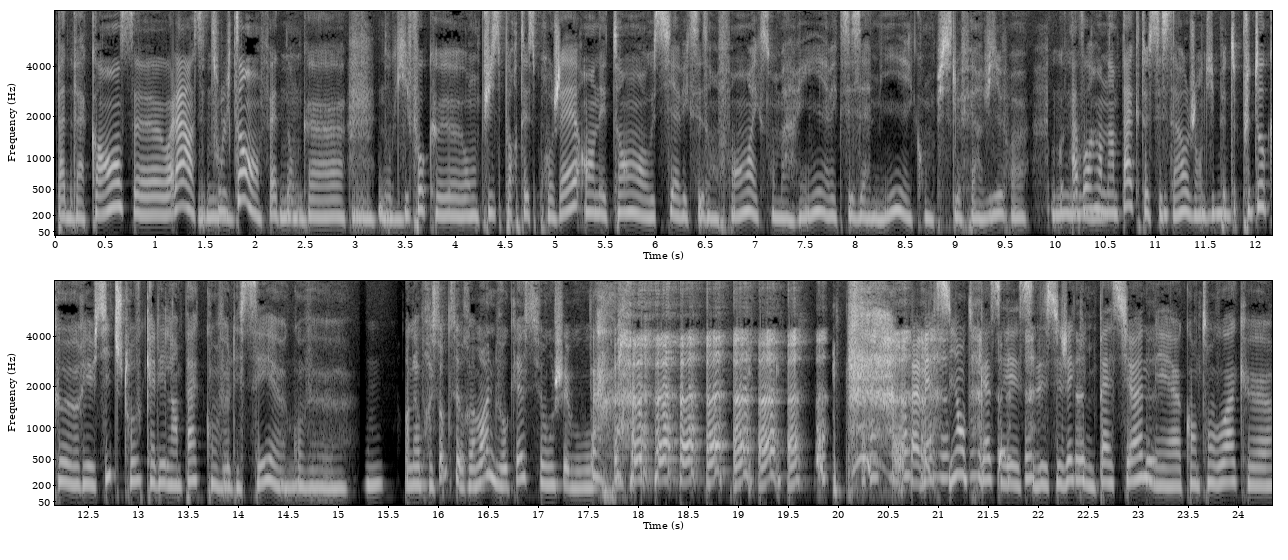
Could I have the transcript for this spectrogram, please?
pas de vacances. voilà, c'est tout le temps, en fait. Donc, donc il faut qu'on puisse porter ce projet en étant aussi avec ses enfants, avec son mari, avec ses amis et qu'on puisse le faire vivre. Mm. Avoir un impact, c'est ça aujourd'hui. Peut- Plutôt que réussite, je trouve quel est l'impact qu'on veut laisser, euh, qu'on veut. On a l'impression que c'est vraiment une vocation chez vous. Bah, merci. En tout cas, c'est des sujets qui me passionnent. Mais euh, quand on voit que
